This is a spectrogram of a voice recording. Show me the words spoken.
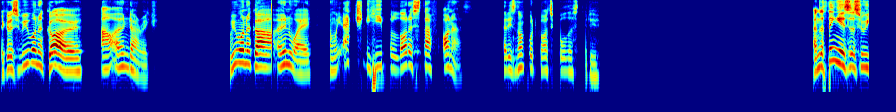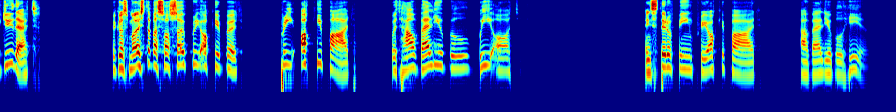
Because we want to go our own direction. We want to go our own way, and we actually heap a lot of stuff on us that is not what God's called us to do. And the thing is, as we do that, because most of us are so preoccupied, preoccupied with how valuable we are to instead of being preoccupied how valuable He is.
